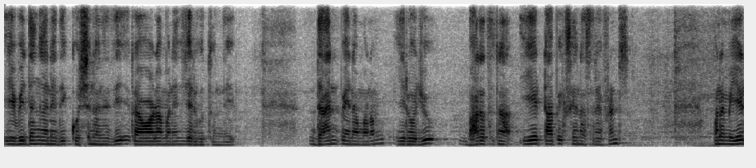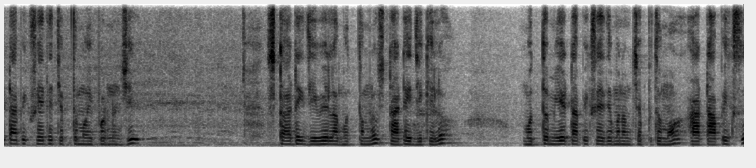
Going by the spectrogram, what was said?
ఏ విధంగా అనేది క్వశ్చన్ అనేది రావడం అనేది జరుగుతుంది. దానిపైన మనం ఈరోజు భారత ఏ టాపిక్స్ అయినా సరే ఫ్రెండ్స్ మనం ఏ టాపిక్స్ అయితే చెప్తామో ఇప్పటి నుంచి స్టాటిక్ జీవీల మొత్తంలో స్టాటిక్ జీకేలో. మొత్తం ఏ టాపిక్స్ అయితే మనం చెప్తామో ఆ టాపిక్స్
